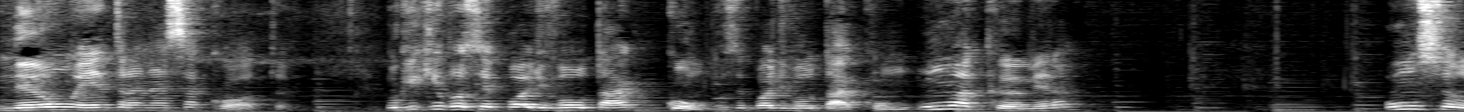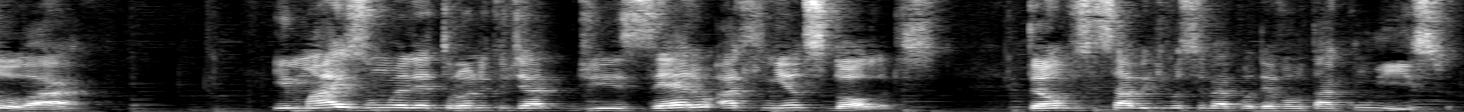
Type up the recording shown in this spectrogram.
não entra nessa cota. O que, que você pode voltar com? Você pode voltar com uma câmera, um celular e mais um eletrônico de, de 0 a 500 dólares. Então você sabe que você vai poder voltar com isso.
